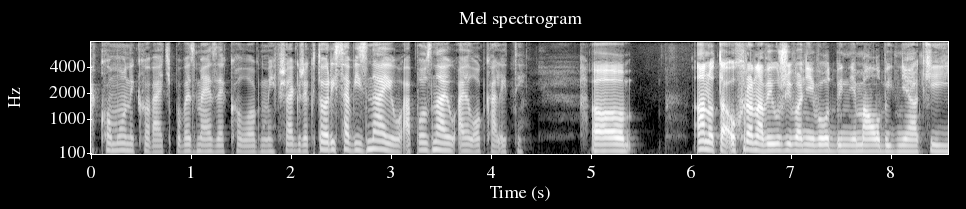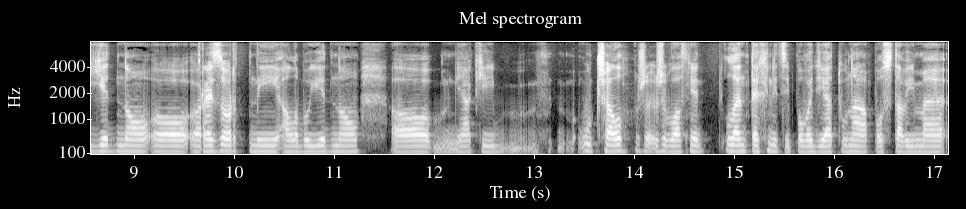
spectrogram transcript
A komunikovať, povedzme aj s ekológmi však, že ktorí sa vyznajú a poznajú aj lokality. Uh, Áno, tá ochrana využívania vôd by nemalo byť nejaký jedno rezortný alebo jedno nejaký účel, že, že vlastne len technici povedia, tu na postavíme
